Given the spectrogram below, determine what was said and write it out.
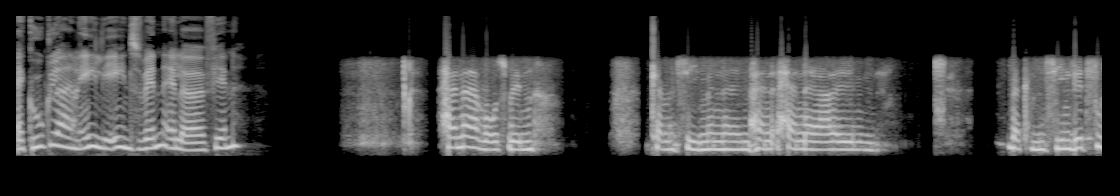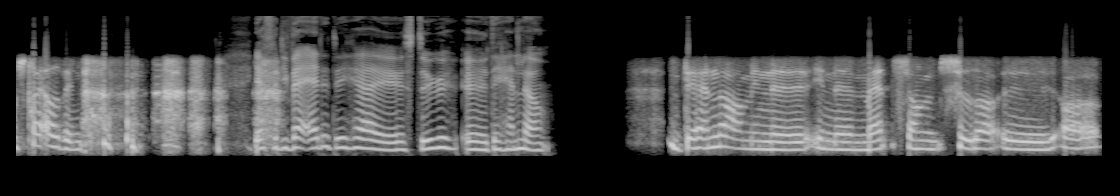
Er googleren egentlig ens ven eller fjende? Han er vores ven, kan man sige, men øh, han, han er, øh, hvad kan man sige, en lidt frustreret ven. ja, fordi hvad er det, det her øh, stykke, øh, det handler om? Det handler om en, øh, en øh, mand, som sidder øh, og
